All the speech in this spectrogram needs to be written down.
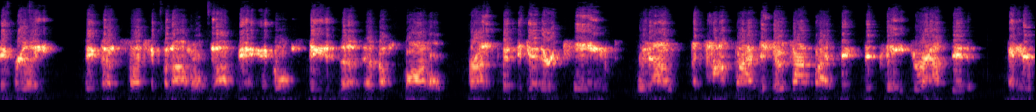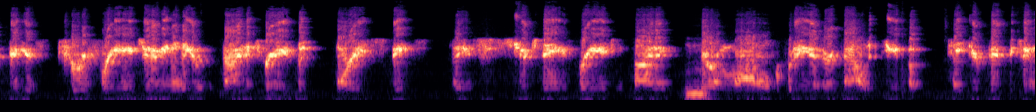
They've really they've done such a phenomenal job. Man. And Golden State is a, as a model for how to put together a team without a top five. There's no top five picks that they drafted, and their biggest true free agent. I mean, the league was a signing trade, but Marreese Speights, a huge name free agent signing. Mm. They're a model for putting together a talented team. So take your pick between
